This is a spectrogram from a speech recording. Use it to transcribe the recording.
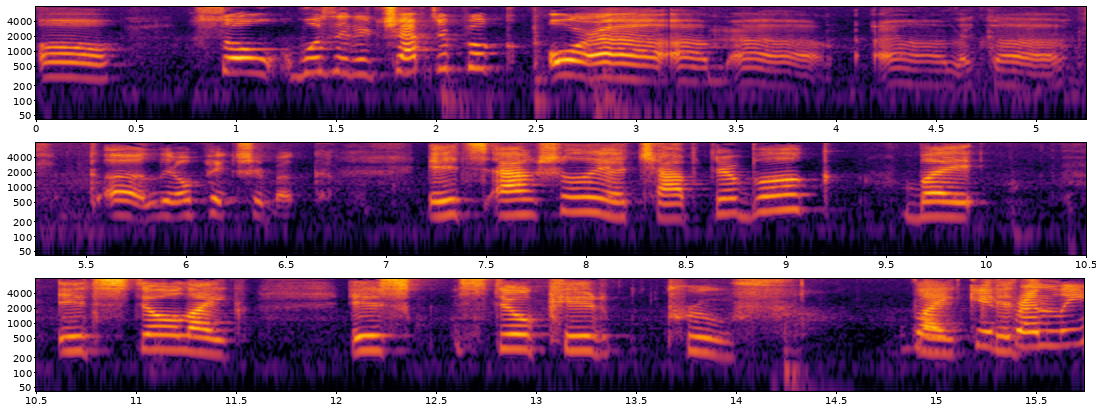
Oh, so was it a chapter book or a um uh, uh like a, a little picture book? It's actually a chapter book, but it's still like it's still kid proof. Like, Like kid kids- friendly?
